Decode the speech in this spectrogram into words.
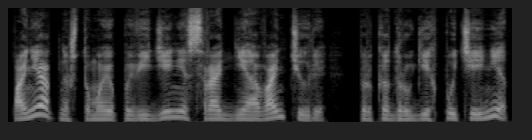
Понятно, что мое поведение сродни авантюре, только других путей нет».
